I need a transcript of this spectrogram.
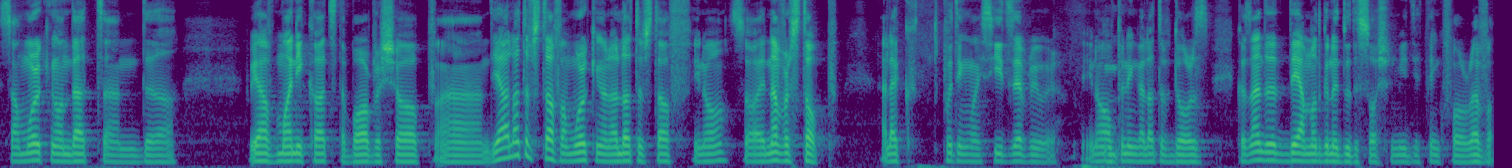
So I'm working on that, and uh, we have money cuts, the barbershop, and yeah, a lot of stuff. I'm working on a lot of stuff, you know. So I never stop. I like putting my seeds everywhere. You know, opening a lot of doors. Because end of the day, I'm not gonna do the social media thing forever.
